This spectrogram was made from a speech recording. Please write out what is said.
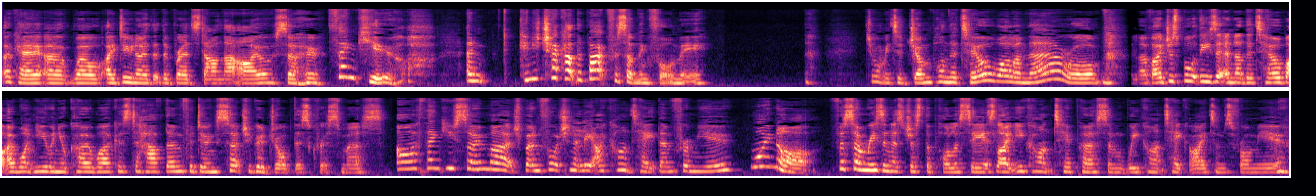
okay, uh, well, I do know that the bread's down that aisle, so... Thank you. Oh, and can you check out the back for something for me? Do you want me to jump on the till while I'm there or? Love, I just bought these at another till, but I want you and your co-workers to have them for doing such a good job this Christmas. Oh, thank you so much, but unfortunately I can't take them from you. Why not? For some reason, it's just the policy. It's like you can't tip us and we can't take items from you.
